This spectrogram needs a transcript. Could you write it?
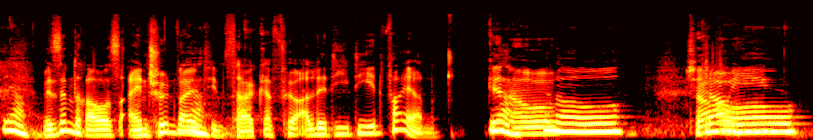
Ja. wir sind raus. Einen schönen Ja. Valentinstag für alle, die, die ihn feiern. Genau. Ja, genau. Ciao. Ciao.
